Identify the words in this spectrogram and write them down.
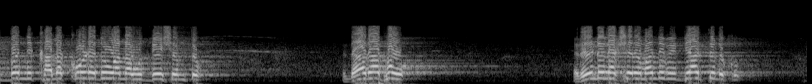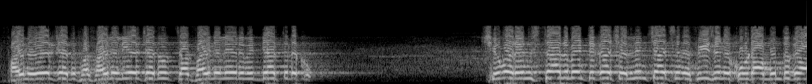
ఇబ్బంది కలగకూడదు అన్న ఉద్దేశంతో దాదాపు రెండు లక్షల మంది విద్యార్థులకు ఫైనల్ ఇయర్ చదువు ఫైనల్ ఇయర్ చదువు ఫైనల్ ఇయర్ విద్యార్థులకు చివరి ఇన్స్టాల్మెంట్గా చెల్లించాల్సిన ఫీజును కూడా ముందుగా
